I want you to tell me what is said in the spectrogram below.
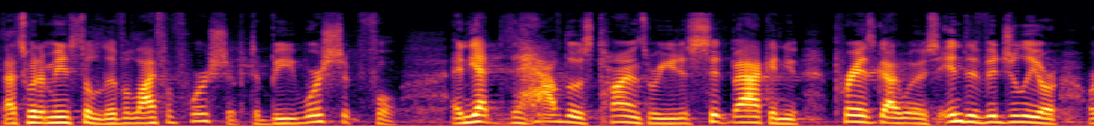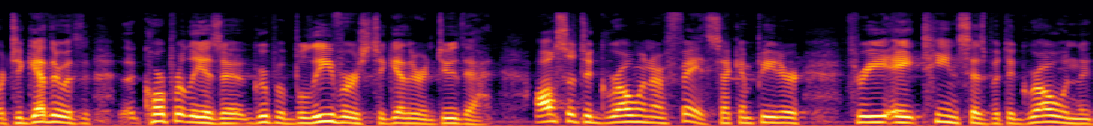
That's what it means to live a life of worship, to be worshipful. And yet to have those times where you just sit back and you praise God, whether it's individually or, or together with uh, corporately as a group of believers together and do that. Also to grow in our faith. 2 Peter 3.18 says, but to grow in the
